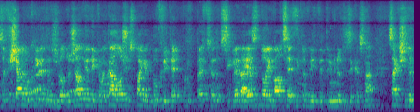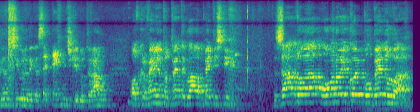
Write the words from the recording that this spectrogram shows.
запишано в книгата на живота, жал ми е дека вака лошо изпагат буквите, пред да се гледа, а аз за това и малце, викам ви 2-3 минути за късна, сакаше да бидам сигурен дека се технички е дотерано. Откровението, трета глава, пети стих. Затоа оној кој победува,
